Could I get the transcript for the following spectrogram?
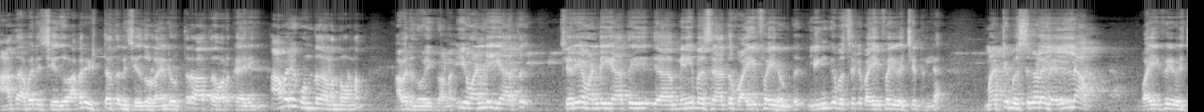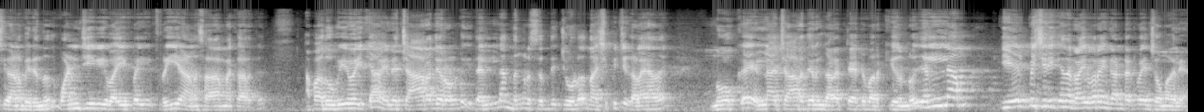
അത് അവർ ചെയ്തു അവരിഷ്ടത്തിന് ചെയ്തോളൂ. അതിന്റെ ഉത്തരവാദിത്തം അവർക്കായിരിക്കും. അവർ കൊണ്ട് നടന്നോണം അവർ നോക്കിക്കോണം. ഈ വണ്ടിക്കകത്ത് ചെറിയ വണ്ടിക്കകത്ത് ഈ മിനി ബസ്സിനകത്ത് വൈഫൈ ഉണ്ട്. ലിങ്ക് ബസ്സിൽ വൈഫൈ വെച്ചിട്ടില്ല. മറ്റ് ബസ്സുകളിലെല്ലാം വൈഫൈ വെച്ചാണ് വരുന്നത്. One G B wifi free ആണ് സാധാരണക്കാർക്ക്. അപ്പോൾ അത് ഉപയോഗിക്കാം. അതിന്റെ ചാർജറുണ്ട് ഇതെല്ലാം നിങ്ങൾ ശ്രദ്ധിച്ചോളൂ. നശിപ്പിച്ച് കളയാതെ നോക്കുക. എല്ലാ ചാർജറും കറക്റ്റായിട്ട് വർക്ക് ചെയ്യുന്നുണ്ടോ. എല്ലാം ഏൽപ്പിച്ചിരിക്കുന്ന ഡ്രൈവറെയും കണ്ടക്ടറെയും ചുമതലയാണ്.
